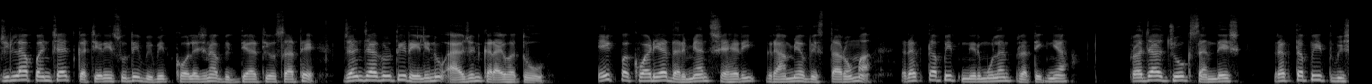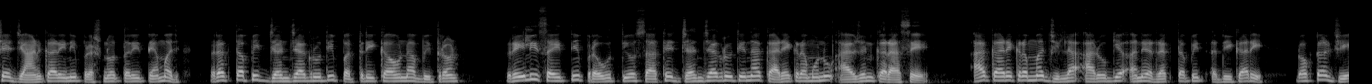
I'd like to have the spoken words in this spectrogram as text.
જિલ્લા પંચાયત કચેરી સુધી વિવિધ કોલેજના વિદ્યાર્થીઓ સાથે જનજાગૃતિ રેલીનું આયોજન કરાયું હતું. એક પખવાડિયા દરમિયાન શહેરી ગ્રામ્ય વિસ્તારોમાં રક્તપિત્ત નિર્મૂલન પ્રતિજ્ઞા, પ્રજાજોગ સંદેશ રક્તપિત્ત વિશે જાણકારીની પ્રશ્નોત્તરી તેમજ રક્તપિત્ત જનજાગૃતિ પત્રિકાઓના વિતરણ રેલી સહિતની પ્રવૃત્તિઓ સાથે જનજાગૃતિના કાર્યક્રમોનું આયોજન કરાશે. આ કાર્યક્રમમાં જિલ્લા આરોગ્ય અને રક્તપિત અધિકારી ડોક્ટર જે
